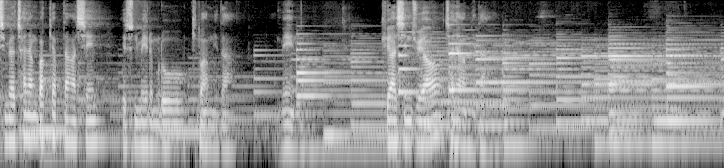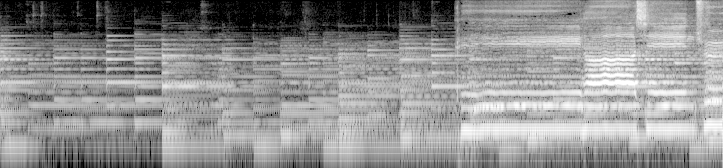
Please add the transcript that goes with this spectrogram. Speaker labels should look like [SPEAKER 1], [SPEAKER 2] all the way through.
[SPEAKER 1] 높으시며 찬양받게 합당하신 예수님의 이름으로 기도합니다. 아멘. 귀하신 주여 찬양합니다. 귀하신 주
